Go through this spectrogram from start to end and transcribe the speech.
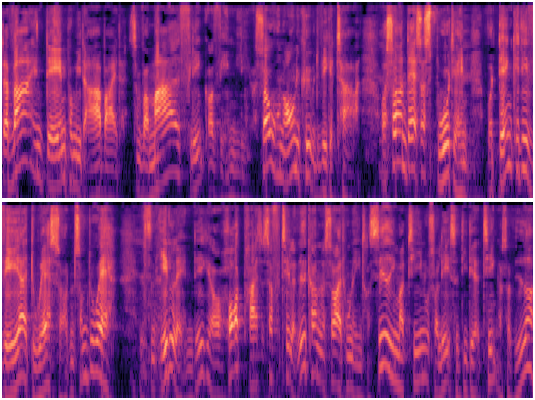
Der var en dame på mit arbejde, som var meget flink og venlig, og så var hun oven i købet vegetar. Og så en dag så spurgte jeg hende, hvordan kan det være, at du er sådan, som du er? Eller sådan et eller andet, ikke? Og hårdt presset, så fortæller vedkommende så, at hun er interesseret i Martinus og læser de der ting og så videre.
